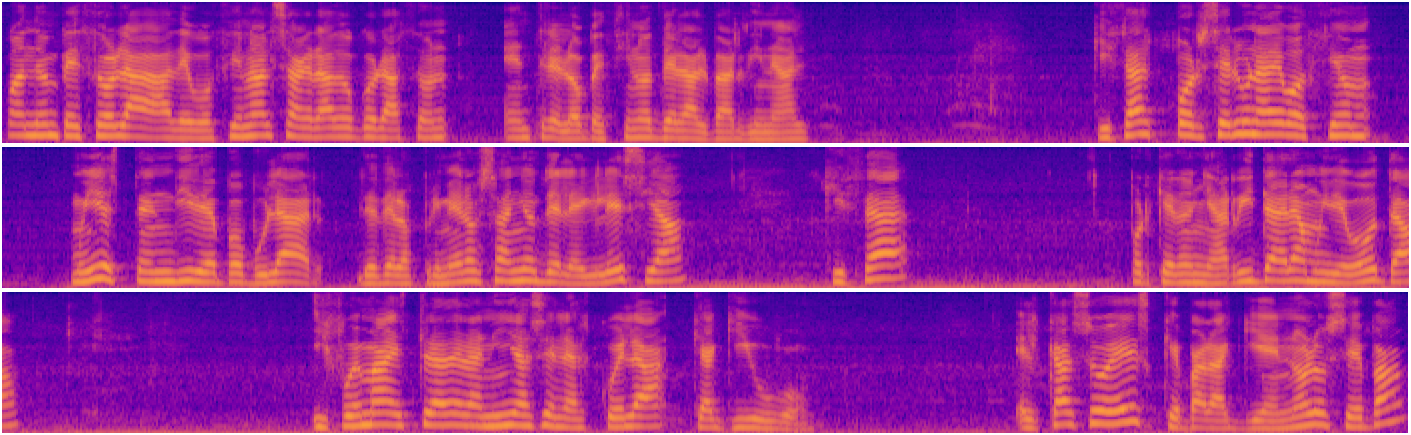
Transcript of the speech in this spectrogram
Cuando empezó la devoción al Sagrado Corazón entre los vecinos del albardinal, quizás por ser una devoción muy extendida y popular desde los primeros años de la iglesia, quizás porque doña Rita era muy devota y fue maestra de las niñas en la escuela que aquí hubo. El caso es que para quien no lo sepa,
